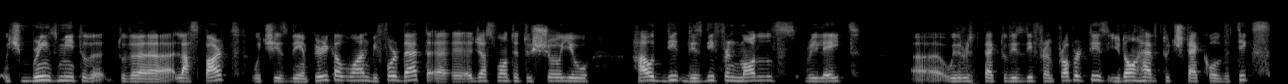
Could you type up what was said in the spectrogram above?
which brings me to the to the last part, which is the empirical one. Before that, uh, I just wanted to show you how these different models relate uh, with respect to these different properties. You don't have to check all the ticks.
